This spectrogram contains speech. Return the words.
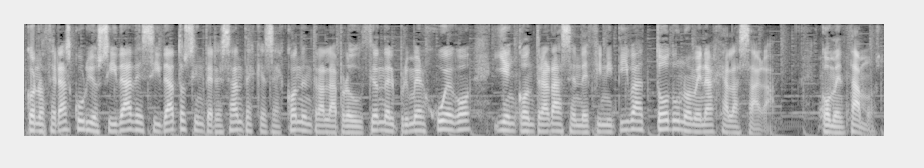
Conocerás curiosidades y datos interesantes que se esconden tras la producción del primer juego y encontrarás en definitiva todo un homenaje a la saga. Comenzamos.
